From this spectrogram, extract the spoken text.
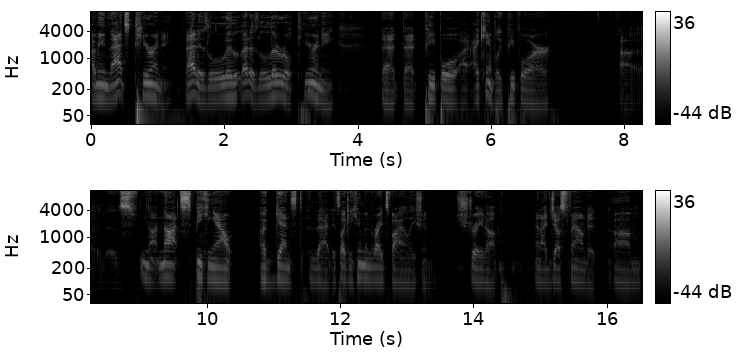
I mean, that's tyranny. That is li- that is literal tyranny. That that people, I, I can't believe people are uh, not not speaking out against that. It's like a human rights violation, straight up. And I just found it. Um,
